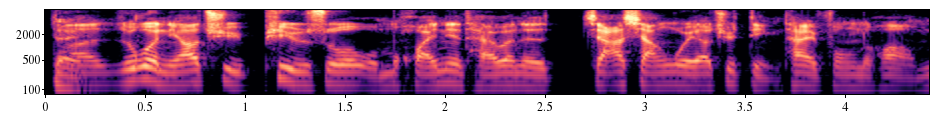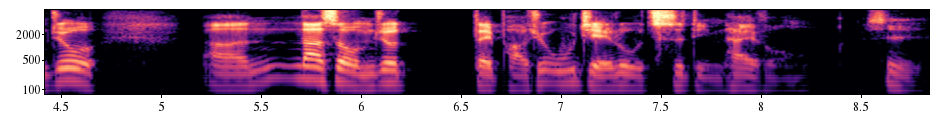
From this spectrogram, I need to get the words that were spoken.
对、呃，如果你要去，譬如说我们怀念台湾的家乡味，要去鼎泰丰的话，我们就呃那时候我们就得跑去乌节路吃鼎泰丰。是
